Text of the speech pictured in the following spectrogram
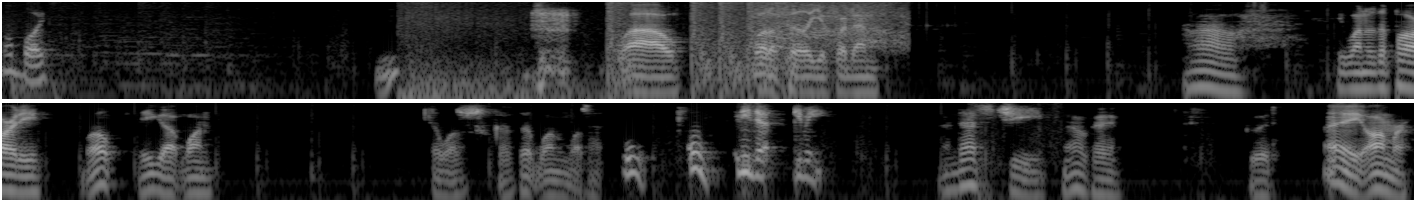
Oh boy. Hmm? wow. What a failure for them. Oh. He wanted a party. Well, he got one. It was because that one was a ooh ooh need that gimme and that's G okay good hey armor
